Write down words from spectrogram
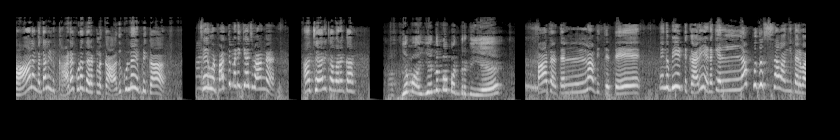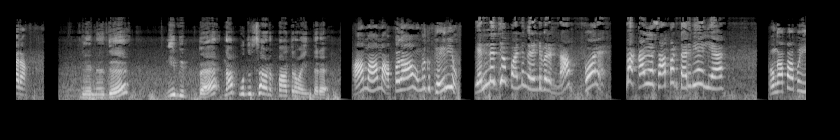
காலங்க தான் கடை கூட திறக்கலக்கா. அதுக்குள்ள எப்படிக்கா? சரி ஒரு பத்து மணிக்காச்சும் வாங்க. ஆ சரிக்கா வரேன்க்கா. ஏமா என்னம்மா பண்ற நீ பாத்திரத்தெல்லாம் வித்துட்டு எங்க வீட்டுக்காரி எனக்கு எல்லாம் புதுசா வாங்கி தருவாராம். என்னது? நீ விப்ப? நான் புதுசா உனக்கு பாத்திரம் வாங்கி தரேன். ஆமா ஆமா அப்பதான் உங்களுக்கு தெரியும். நான் உங்க அப்பா போய்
